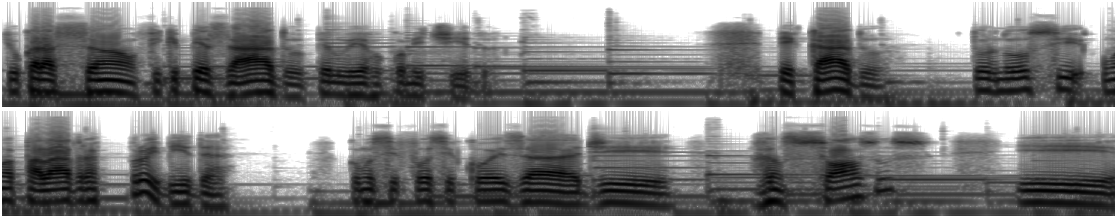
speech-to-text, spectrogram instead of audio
que o coração fique pesado pelo erro cometido. Pecado tornou-se uma palavra proibida, como se fosse coisa de rançosos e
